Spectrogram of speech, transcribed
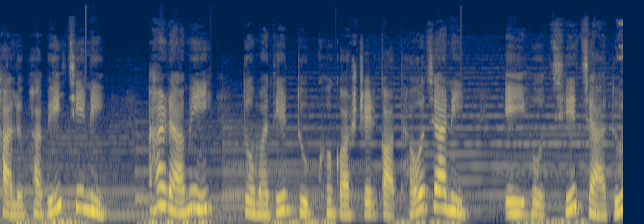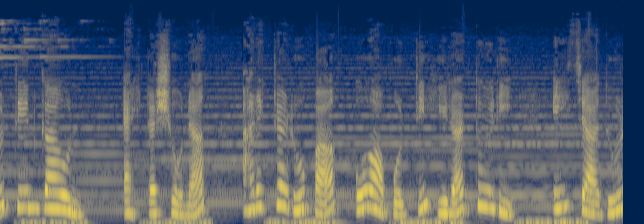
ভালোভাবেই চিনি আর আমি তোমাদের দুঃখ কষ্টের কথাও জানি। এই হচ্ছে জাদুর তিন গাউন। একটা সোনা, আরেকটা রূপা ও অপরটি হীরার তৈরি। এই জাদুর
